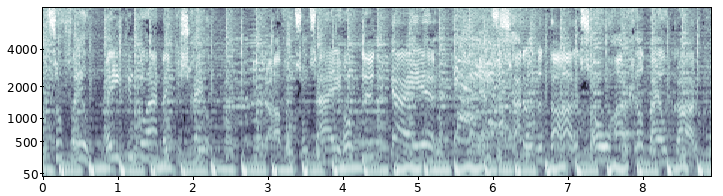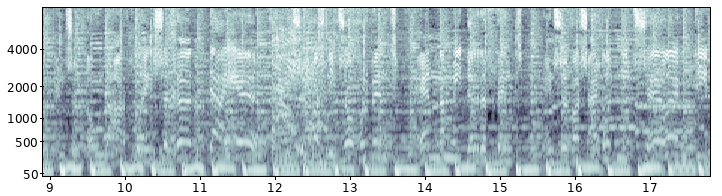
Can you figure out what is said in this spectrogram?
zoveel, week een klein beetje scheel. Iedere avond stond zij op de keien. En ze scharrelde daar zo haar geld bij elkaar. En ze toonde haar vleesige dijen. Ze was niet zo verwend en nam iedere vent. En ze was eigenlijk niet selectief.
